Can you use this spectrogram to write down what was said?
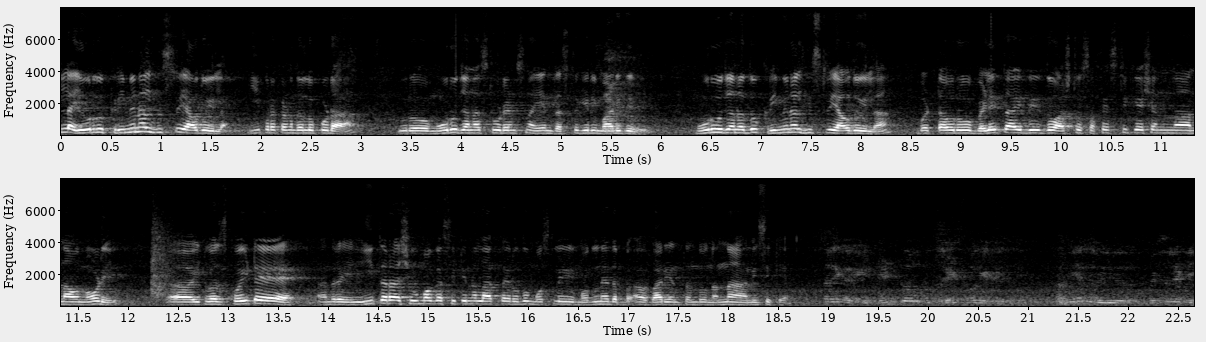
ಇಲ್ಲ, ಇವ್ರದ್ದು ಕ್ರಿಮಿನಲ್ ಹಿಸ್ಟ್ರಿ ಯಾವುದೂ ಇಲ್ಲ. ಈ ಪ್ರಕರಣದಲ್ಲೂ ಕೂಡ ಇವರು ಮೂರು ಜನ ಸ್ಟೂಡೆಂಟ್ಸ್ನ ಏನು ದಸ್ತಗಿರಿ ಮಾಡಿದ್ದೀವಿ. ಮೂರು ಜನದ್ದು ಕ್ರಿಮಿನಲ್ ಹಿಸ್ಟ್ರಿ ಯಾವುದೂ ಇಲ್ಲ. ಬಟ್ ಅವರು ಬೆಳೀತಾ ಇದ್ದಿದ್ದು ಅಷ್ಟು ಸಫೆಸ್ಟಿಕೇಷನ್ನ ನಾವು ನೋಡಿ ಇಟ್ ವಾಸ್ ಕ್ವೈಟ್ ಅಂದರೆ ಈ ಥರ ಶಿವಮೊಗ್ಗ ಸಿಟಿನಲ್ಲಿ ಆಗ್ತಾ ಇರೋದು ಮೋಸ್ಟ್ಲಿ ಮೊದಲನೇದ ಬಾರಿ ಅಂತಂದು ನನ್ನ ಅನಿಸಿಕೆ ಸರ್ ಈಗ ಈ ಟೆಂಟು ಲೈಟ್ಸ್ ಬಗ್ಗೆ ಹೇಳಿದ್ರಿ ಅದೇನು ಸ್ಪೆಷಾಲಿಟಿ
